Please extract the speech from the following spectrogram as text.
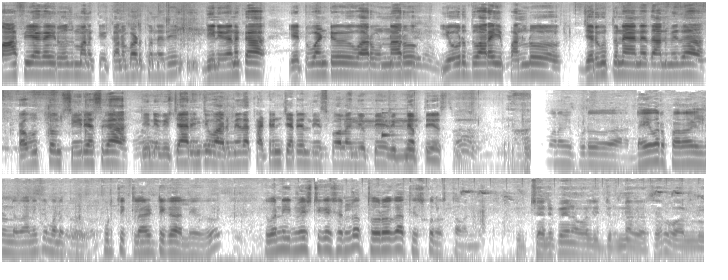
మాఫియాగా ఈరోజు మనకి కనబడుతున్నది. దీని వెనుక ఎటువంటి వారు ఉన్నారు? ఎవరి ద్వారా ఈ పనులు జరుగుతున్నాయి అనే దాని మీద ప్రభుత్వం సీరియస్గా దీన్ని విచారించి వారి మీద కఠిన చర్యలు తీసుకోవాలని చెప్పి విజ్ఞప్తి చేస్తుంది. మనం ఇప్పుడు డ్రైవర్ పరారీలు ఉన్నదానికి మనకు పూర్తి క్లారిటీగా లేదు. ఇవన్నీ ఇన్వెస్టిగేషన్లో త్వరగా తీసుకొని వస్తామండి. చనిపోయిన వాళ్ళు ఇద్దరు ఉన్నారు సార్ వాళ్ళు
